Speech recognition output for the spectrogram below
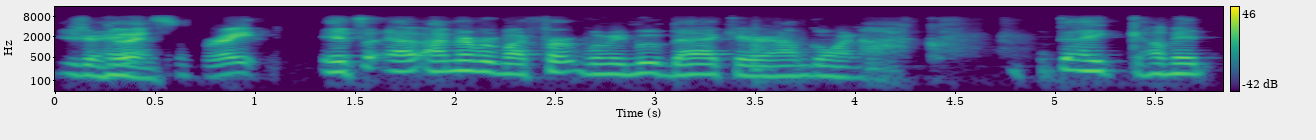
use your hands. Good. Great. It's I remember my first when we moved back here and I'm going ah oh, it.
